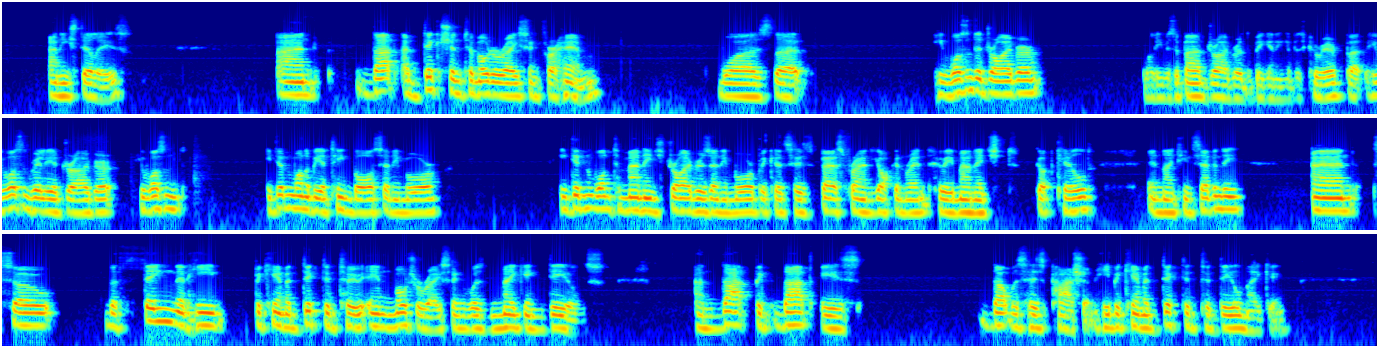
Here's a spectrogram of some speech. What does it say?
and he still is. And that addiction to motor racing for him was that he wasn't a driver. Well, he was a bad driver at the beginning of his career, but he wasn't really a driver. He wasn't, he didn't want to be a team boss anymore. He didn't want to manage drivers anymore because his best friend, Jochen Rindt, who he managed, got killed in 1970. And so the thing that he became addicted to in motor racing was making deals, and that that is that was his passion. He became addicted to deal making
